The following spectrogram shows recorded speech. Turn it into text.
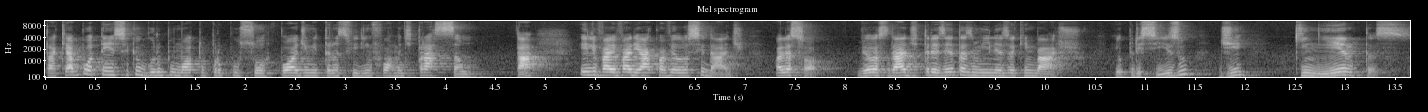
tá? que é a potência que o grupo motopropulsor pode me transferir em forma de tração. Tá? Ele vai variar com a velocidade. Olha só, velocidade de 300 milhas aqui embaixo. Eu preciso de 500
